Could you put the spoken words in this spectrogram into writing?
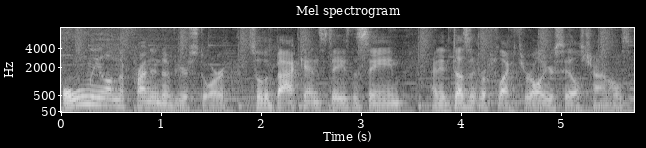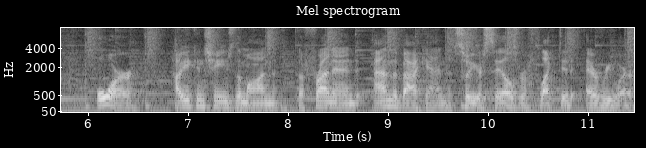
only on the front end of your store so the back end stays the same and it doesn't reflect through all your sales channels or how you can change them on the front end and the back end so your sales reflected everywhere.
